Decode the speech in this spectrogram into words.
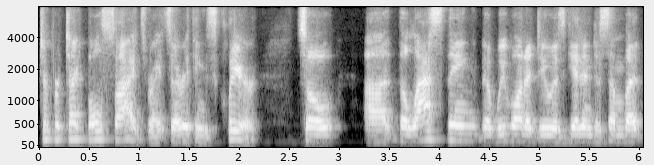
to protect both sides, right? So everything's clear. So uh, the last thing that we want to do is get into somebody,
